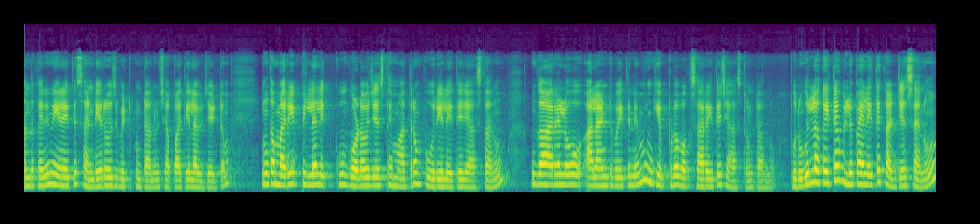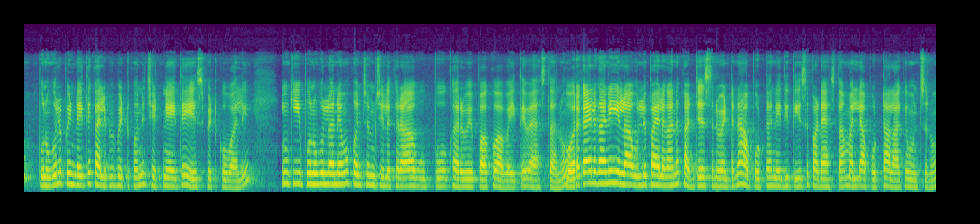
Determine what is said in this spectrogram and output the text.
అందుకని నేనైతే సండే రోజు పెట్టుకుంటాను చపాతీలు అవి చేయటం. ఇంకా మరీ పిల్లలు ఎక్కువ గొడవ చేస్తే మాత్రం పూరీలు అయితే చేస్తాను. గారెలో అలాంటివి అయితేనేమో ఇంకెప్పుడో ఒకసారి అయితే చేస్తుంటాను. పునుగుల్లోకి అయితే ఉల్లిపాయలు అయితే కట్ చేశాను. పునుగుల పిండి అయితే కలిపి పెట్టుకొని చట్నీ అయితే వేసి పెట్టుకోవాలి. ఇంక ఈ పునుగుల్లోనేమో కొంచెం జీలకర్ర ఉప్పు కరివేపాకు అవైతే వేస్తాను. కూరగాయలు కానీ ఇలా ఉల్లిపాయలు కానీ కట్ చేసిన వెంటనే ఆ పొట్టు అనేది తీసి పడేస్తా. మళ్ళీ ఆ పొట్టు అలాగే ఉంచును.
